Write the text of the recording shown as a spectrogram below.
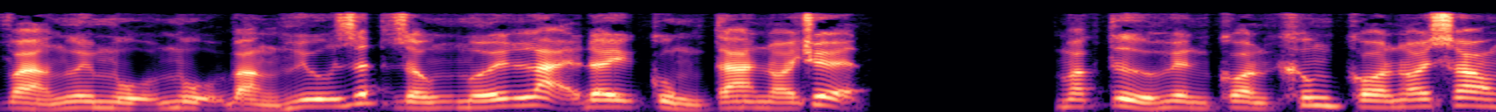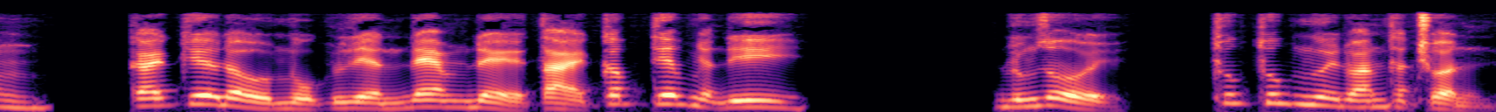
và người mụ mụ bằng hữu rất giống mới lại đây cùng ta nói chuyện. Mặc tử huyền còn không có nói xong, cái kia đầu mục liền đem để tài cấp tiếp nhận đi. Đúng rồi, thúc thúc ngươi đoán thật chuẩn.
